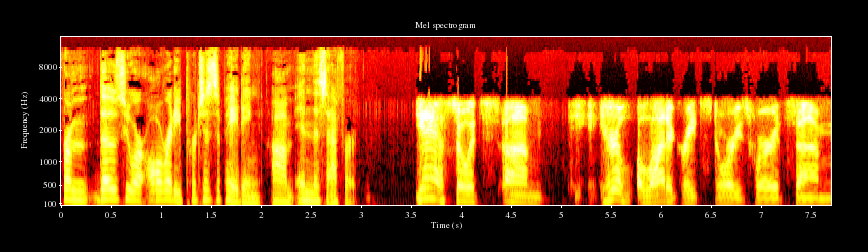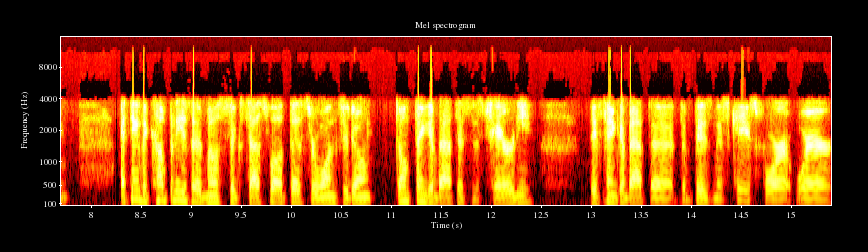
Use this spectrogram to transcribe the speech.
from those who are already participating um, in this effort? Yeah, so it's um, hear a lot of great stories where it's. Um, I think the companies that are most successful at this are ones who don't don't think about this as charity. They think about the the business case for it, where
